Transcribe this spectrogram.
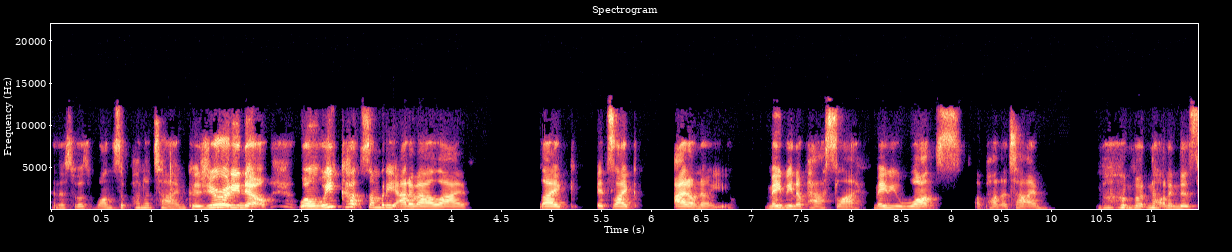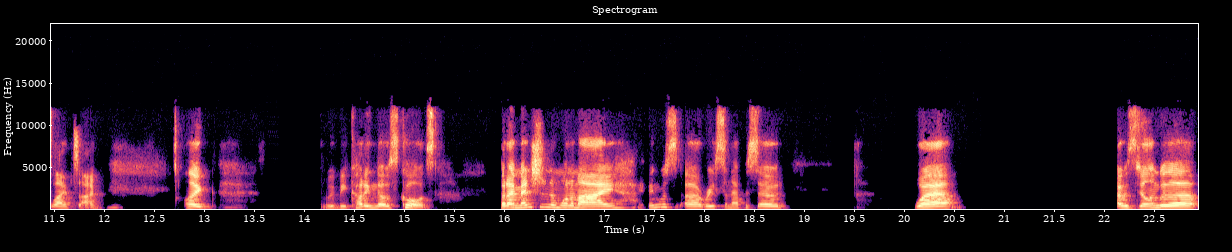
and this was once upon a time because you already know when we cut somebody out of our life like it's like i don't know you maybe in a past life maybe once upon a time but not in this lifetime. Like we'd be cutting those cords. But i mentioned in one of my i think it was a recent episode where i was dealing with a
